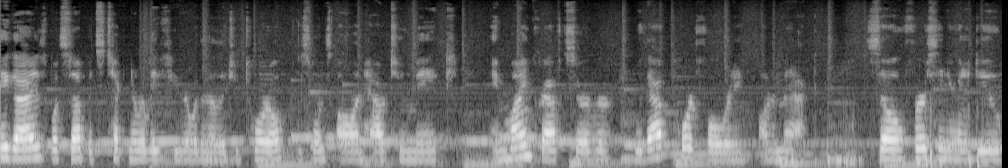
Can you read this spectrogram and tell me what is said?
Hey guys, what's up? It's TechnoRelief here with another tutorial. This one's all on how to make a Minecraft server without port forwarding on a Mac. So first thing you're going to do,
